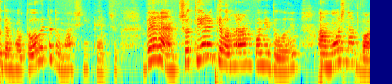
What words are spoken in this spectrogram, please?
будемо готувати домашній кетчуп. Беремо 4 кг помідорів, а можна 2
